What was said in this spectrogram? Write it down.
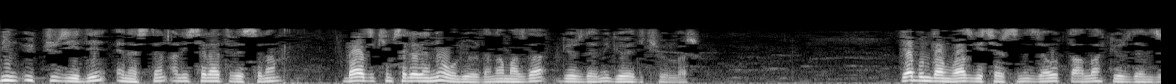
1307 Enes'ten Aleyhissalatü Vesselam bazı kimselere ne oluyor da namazda gözlerini göğe dikiyorlar. Ya bundan vazgeçersiniz yahut da Allah gözlerinizi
